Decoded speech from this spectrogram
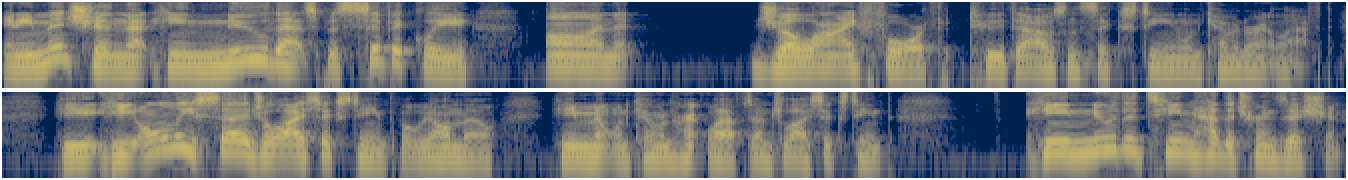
And he mentioned that he knew that specifically on July 4th, 2016, when Kevin Durant left. He, he only said July 16th, but we all know he meant when Kevin Durant left on July 16th he knew the team had the transition.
